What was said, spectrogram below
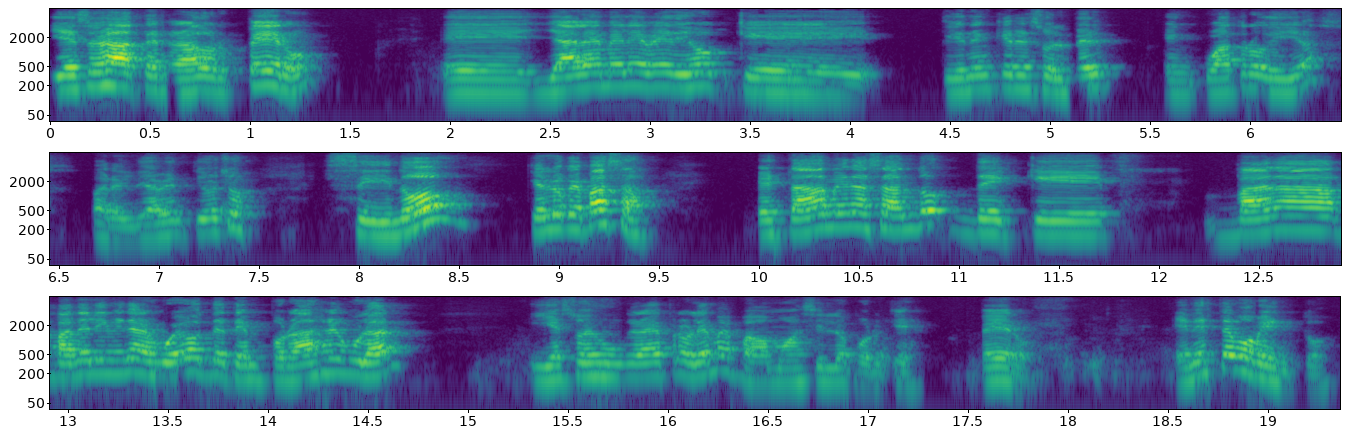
y eso es aterrador, pero eh, ya la MLB dijo que tienen que resolver en cuatro días para el día 28. Si no, ¿qué es lo que pasa? Están amenazando de que van a, van a eliminar juegos de temporada regular y eso es un grave problema y pues vamos a decirlo por qué. Pero en este momento,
